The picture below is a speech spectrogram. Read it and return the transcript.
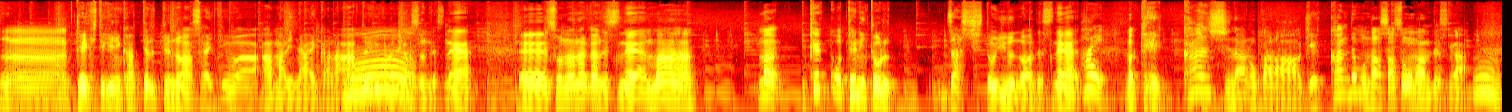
ーん定期的に買ってるっていうのは最近はあまりないかなという感じがするんですね。えーそんな中ですねまあまあ結構手に取る雑誌というのはですね、はい。まあ、月刊誌なのかな？月刊でもなさそうなんですが、うん。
